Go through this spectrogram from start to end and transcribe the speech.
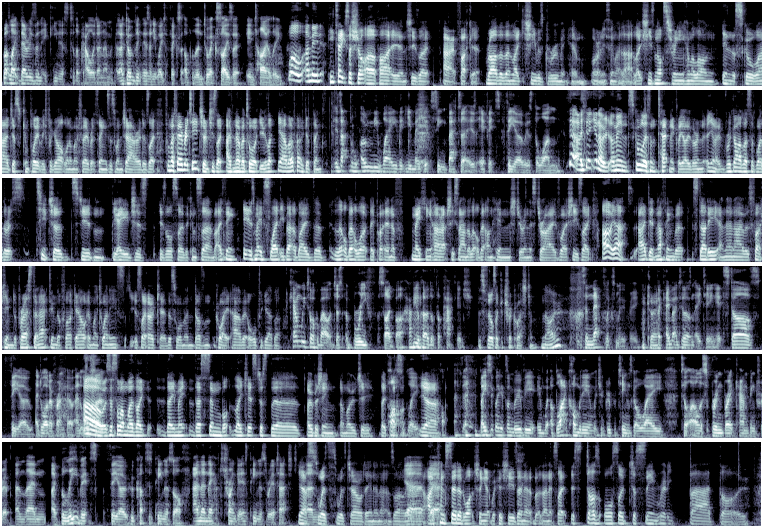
but like there is an ickiness to the power dynamic. I don't think there's any way to fix it other than to excise it entirely. Well, I mean, he takes a shot at a party and she's like, alright, fuck it. Rather than like she was grooming him or anything like that. Like she's not stringing him along in the school. And I just completely forgot one of my favourite things is when Jared is like, for my favourite teacher. And she's like, I've never taught you. He's like, yeah, but I've heard good things. is that the only way that you make it seem better is if it's Theo is the one Yeah, I think, you know, I mean, school isn't technically over. And, you know, regardless of whether it's teacher, student, the age is is also the concern. But I think it is made slightly better by the little bit of work they put in of making her actually sound a little bit unhinged during this drive, where she's like, "Oh yeah, I did nothing but study, and then I was fucking depressed and acting the fuck out in my twenties. It's like, okay, this woman doesn't quite have it all together. Can we talk about just a brief sidebar? Have you hmm. heard of The Package? This feels like a trick question. No. It's a Netflix movie Okay. that came out in 2018. It stars Theo, Eduardo Franco, and oh, also Oh, is this the one where like they make the symbol like it's just the aubergine emoji? They Possibly. yeah. basically it's a movie in a black comedy in which a group of teens go away to on a spring break camping trip, and then I believe it's Theo who cuts his penis off, and then they have to try and get his penis reattached. Yes, And- with with Geraldine in it as well. Yeah, I yeah. considered watching it because she's in it, but then it's like this does also just seem really bad though.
